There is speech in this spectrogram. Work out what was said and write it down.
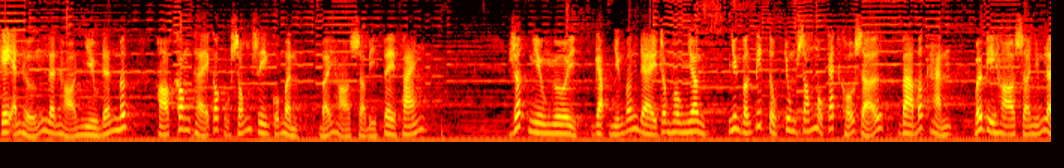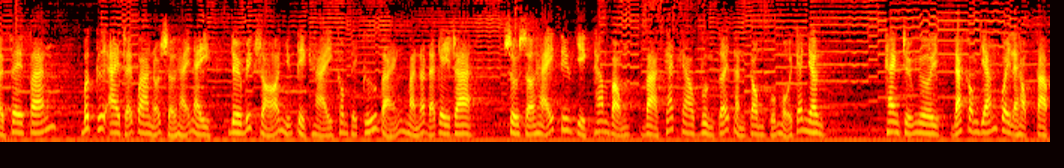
gây ảnh hưởng lên họ nhiều đến mức họ không thể có cuộc sống riêng của mình bởi họ sợ bị phê phán. Rất nhiều người gặp những vấn đề trong hôn nhân, nhưng vẫn tiếp tục chung sống một cách khổ sở và bất hạnh bởi vì họ sợ những lời phê phán. Bất cứ ai trải qua nỗi sợ hãi này đều biết rõ những thiệt hại không thể cứu vãn mà nó đã gây ra. Sự sợ hãi tiêu diệt tham vọng và khát khao vươn tới thành công của mỗi cá nhân. Hàng triệu người đã không dám quay lại học tập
